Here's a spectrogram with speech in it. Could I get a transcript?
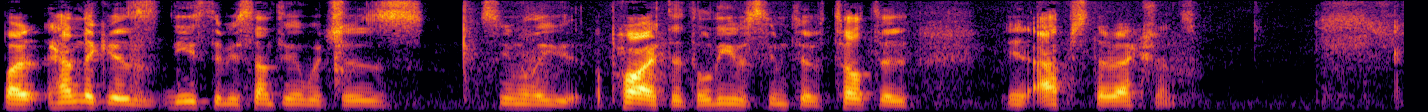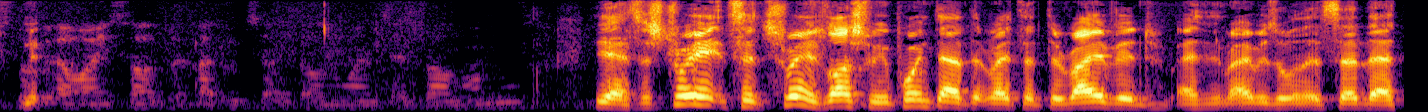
but Hemnik is needs to be something which is seemingly apart that the leaves seem to have tilted in opposite directions. Yeah, it's a strange, it's a strange lashon. We point out that right that the Ravid, I think the Ravid is the one that said that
